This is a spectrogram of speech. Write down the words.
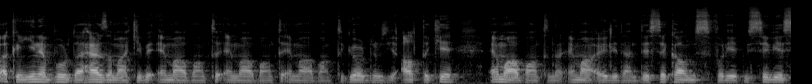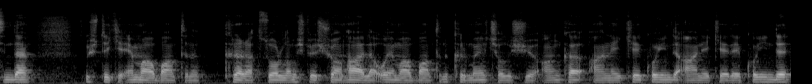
Bakın yine burada her zamanki gibi EMA bantı, EMA bantı, EMA bantı. Gördüğünüz gibi alttaki EMA bantından, EMA 50'den destek almış 0.70 seviyesinden. Üstteki EMA bantını kırarak zorlamış ve şu an hala o EMA bantını kırmaya çalışıyor. Anka ANK coin'de, ANKR coin'de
